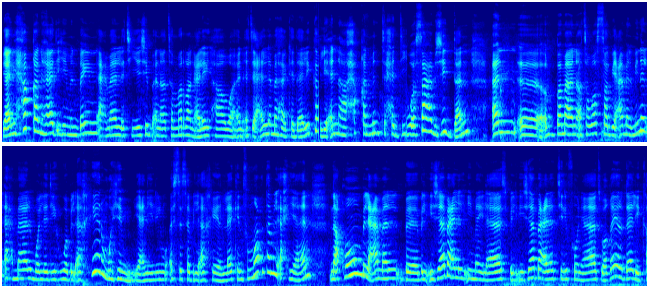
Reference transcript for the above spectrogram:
يعني حقا هذه من بين الأعمال التي يجب أن أتمرن عليها وأن أتعلمها كذلك لأنها حقا من تحدي. وصعب جدا أن آه، ربما أن أتوصل بعمل من الأعمال والذي هو بالأخير مهم يعني للمؤسسة بالأخير. لكن في معظم الأحيان نقوم بالعمل بالإجابة على الإيميلات بالإجابة على التليفونات وغير ذلك.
